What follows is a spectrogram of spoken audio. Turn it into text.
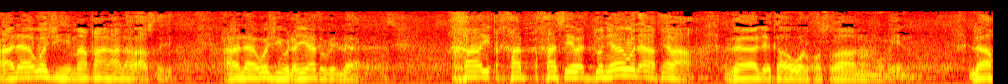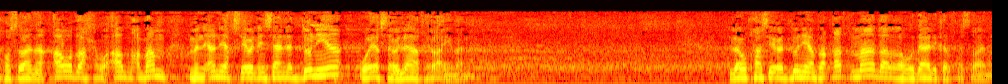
على وجهه ما قال على رأسه على وجهه والعياذ بالله. خسر الدنيا والآخرة. ذلك هو الخسران المبين. لا خسران أوضح وأعظم من أن يخسر الإنسان الدنيا ويخسر الآخرة أيضا. لو خسر الدنيا فقط ما ضره ذلك الخسران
